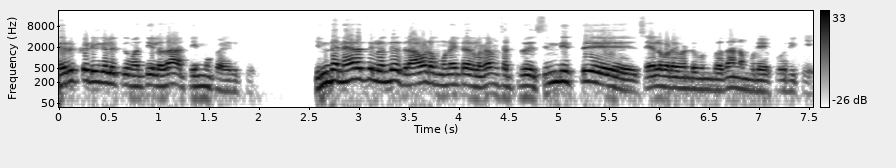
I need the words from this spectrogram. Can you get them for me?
நெருக்கடிகளுக்கு மத்தியில தான் திமுக இருக்கு. இந்த நேரத்தில் வந்து திராவிட முன்னேற்ற கழகம் சற்று சிந்தித்து செயல்பட வேண்டும் என்பதுதான் நம்முடைய கோரிக்கை.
